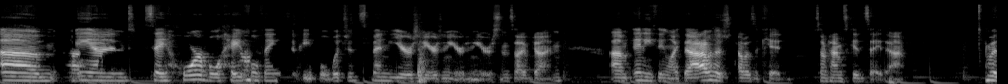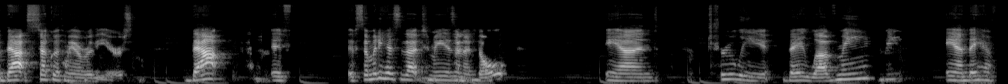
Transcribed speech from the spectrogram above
um, and say horrible, hateful things to people, which it's been years and years and years and years since I've done um, anything like that. I was a, I was a kid. Sometimes kids say that but that stuck with me over the years. That if if somebody has said that to me as an adult and truly they love me and they have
